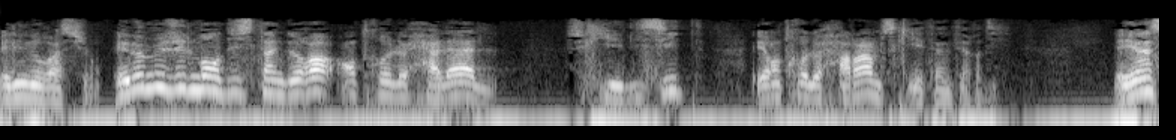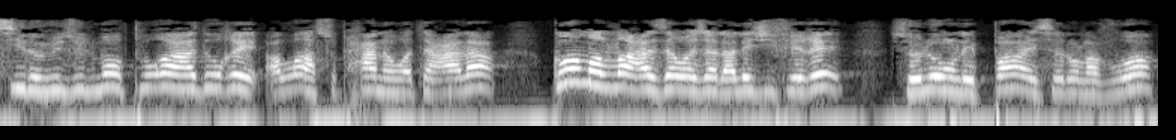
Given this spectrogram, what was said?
et l'innovation. Et le musulman distinguera entre le halal, ce qui est licite, et entre le haram, ce qui est interdit. Et ainsi le musulman pourra adorer Allah subhanahu wa ta'ala comme Allah azawajal a légiféré selon les pas et selon la voie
